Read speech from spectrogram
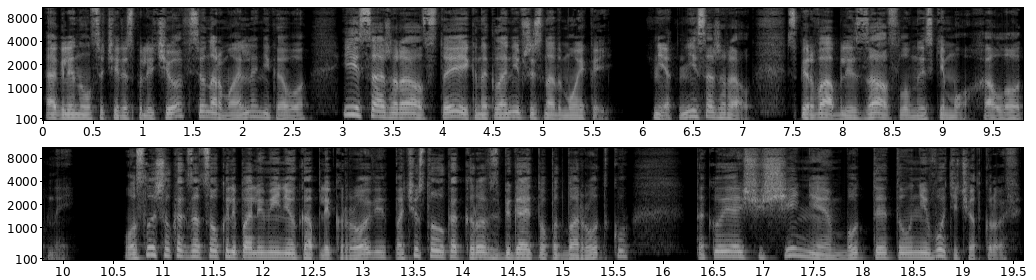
Оглянулся через плечо, все нормально, никого. И сожрал стейк, наклонившись над мойкой. Нет, не сожрал. Сперва облизал, словно эскимо, холодный. Услышал, как зацокали по алюминию капли крови, почувствовал, как кровь сбегает по подбородку. Такое ощущение, будто это у него течет кровь.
